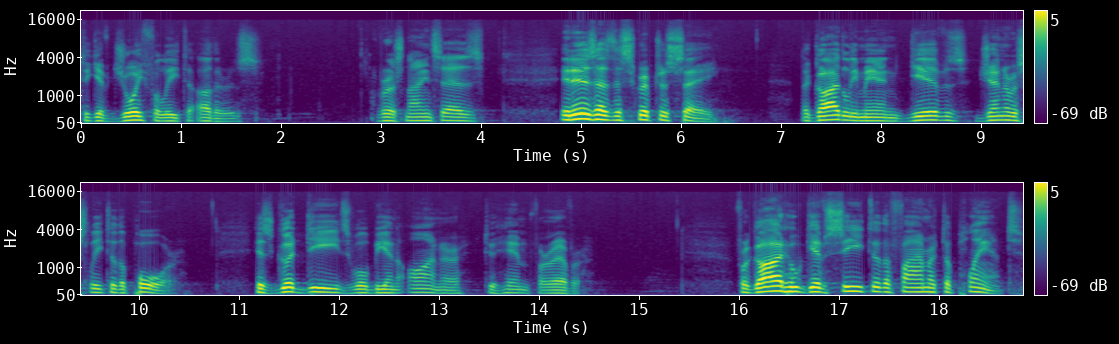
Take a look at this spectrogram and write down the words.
to give joyfully to others. Verse 9 says, It is as the scriptures say the godly man gives generously to the poor. His good deeds will be an honor to him forever. For God, who gives seed to the farmer to plant,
